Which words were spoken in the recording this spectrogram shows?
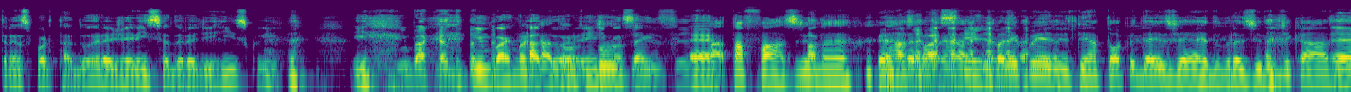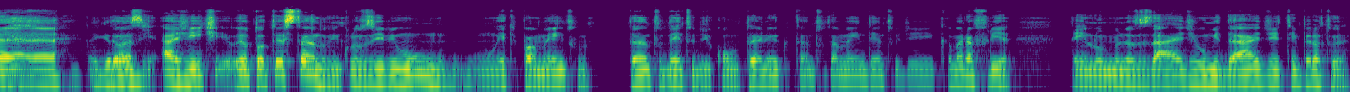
transportadora, gerenciadora de risco e, e embarcador. embarcador. A gente consegue. É, tá, tá, fácil, tá, né? eu falei com ele, ele tem a top 10 GR do Brasil dentro de casa. É, é. é então, assim, a gente, eu estou testando, inclusive, um, um equipamento, tanto dentro de container, tanto também dentro de câmara fria. Tem luminosidade, umidade e temperatura.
